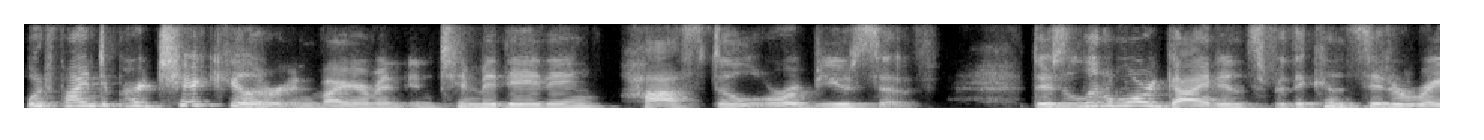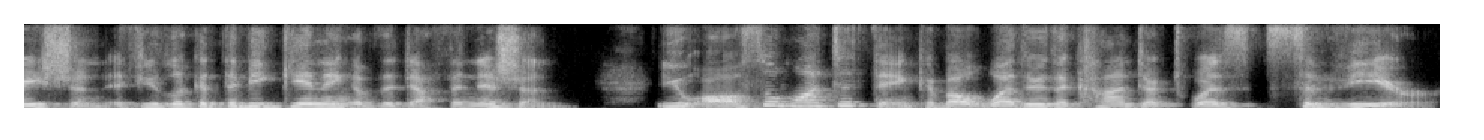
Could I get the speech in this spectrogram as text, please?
would find a particular environment intimidating, hostile, or abusive. There's a little more guidance for the consideration if you look at the beginning of the definition. You also want to think about whether the conduct was severe.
